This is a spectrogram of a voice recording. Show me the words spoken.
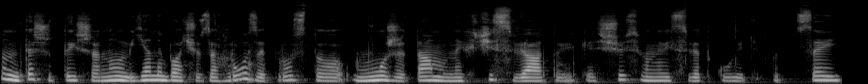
Ну, не те, що тиша, ну я не бачу загрози, просто може там у них чи свято якесь, щось вони відсвяткують. Оцей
